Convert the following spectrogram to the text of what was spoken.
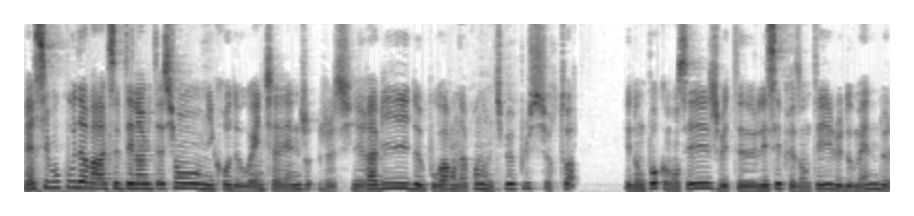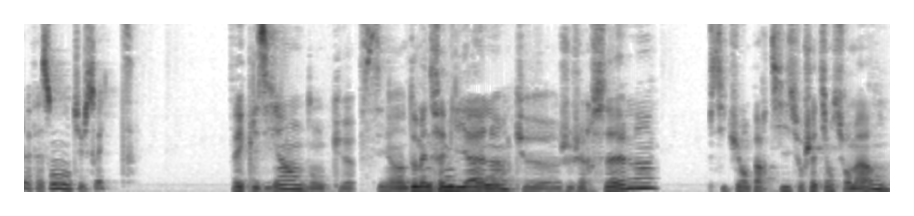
Merci beaucoup d'avoir accepté l'invitation au micro de Wine Challenge. Je suis ravie de pouvoir en apprendre un petit peu plus sur toi. Et donc pour commencer, je vais te laisser présenter le domaine de la façon dont tu le souhaites. Avec plaisir. Donc euh, c'est un domaine familial que je gère seul, situé en partie sur Châtillon-sur-Marne.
